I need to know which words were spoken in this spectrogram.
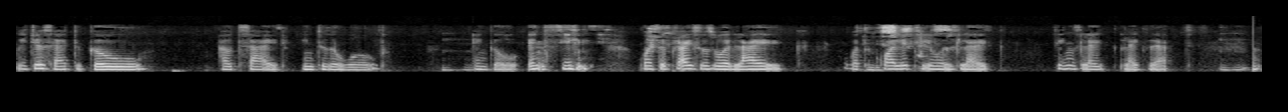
We just had to go outside into the world and go and see what the prices were like, what the quality was like, things like like that. Mhm.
